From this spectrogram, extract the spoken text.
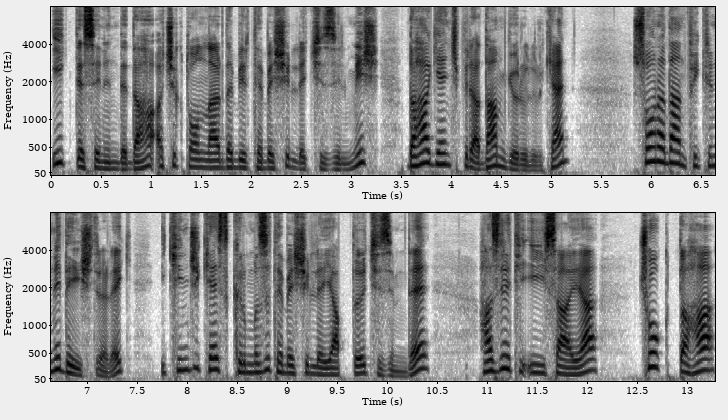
ilk deseninde daha açık tonlarda bir tebeşirle çizilmiş, daha genç bir adam görülürken, sonradan fikrini değiştirerek ikinci kez kırmızı tebeşirle yaptığı çizimde Hazreti İsa'ya çok daha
